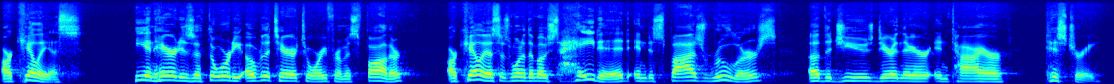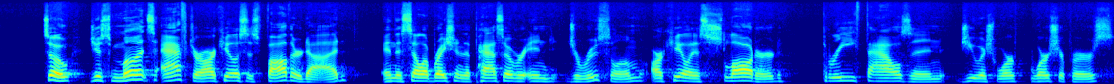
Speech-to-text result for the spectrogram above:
Archelaus. He inherited his authority over the territory from his father Archelaus is one of the most hated and despised rulers of the Jews during their entire history. So, just months after Archelaus' father died, and the celebration of the Passover in Jerusalem, Archelaus slaughtered 3,000 Jewish wor- worshippers.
